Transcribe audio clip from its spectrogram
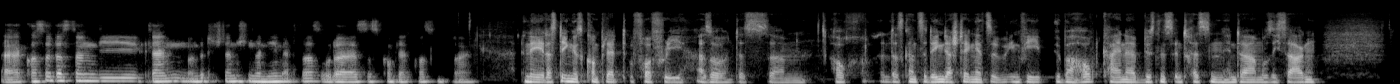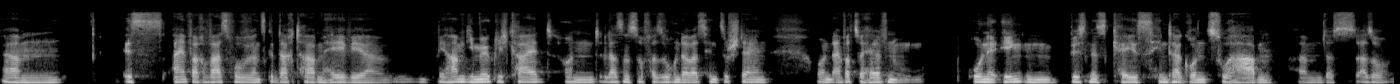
äh, kostet das dann die kleinen und mittelständischen Unternehmen etwas oder ist es komplett kostenfrei? Nee, das Ding ist komplett for free. Also das ähm, auch das ganze Ding, da stecken jetzt irgendwie überhaupt keine Businessinteressen hinter, muss ich sagen. Ähm, ist einfach was, wo wir uns gedacht haben, hey, wir, wir haben die Möglichkeit und lass uns doch versuchen, da was hinzustellen und einfach zu helfen, ohne irgendeinen Business Case Hintergrund zu haben. Ähm, das also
